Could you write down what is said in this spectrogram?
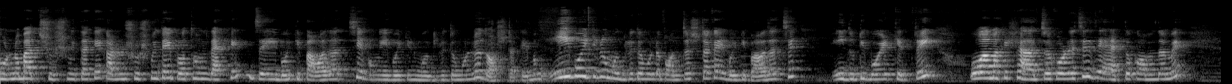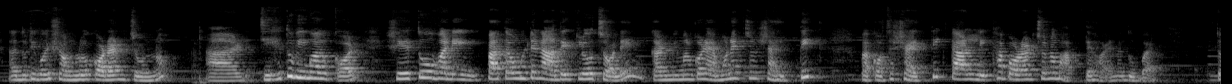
ধন্যবাদ সুস্মিতাকে, কারণ সুস্মিতাই প্রথম দেখে যে এই বইটি পাওয়া যাচ্ছে এবং এই বইটির মুদ্রিত মূল্য দশ টাকা। এবং এই বইটিরও মুদ্রিত মূল্য পঞ্চাশ টাকা, এই বইটি পাওয়া যাচ্ছে এই দুটি বইয়ের ক্ষেত্রেই। ও আমাকে সাহায্য করেছে যে এত কম দামে দুটি বই সংগ্রহ করার জন্য। আর যেহেতু বিমল কর, সেহেতু মানে পাতা উল্টে না দেখলেও চলে, কারণ বিমল কর এমন একজন সাহিত্যিক বা কথা সাহিত্যিক, তার লেখা পড়ার জন্য ভাবতে হয় না দুবার। তো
